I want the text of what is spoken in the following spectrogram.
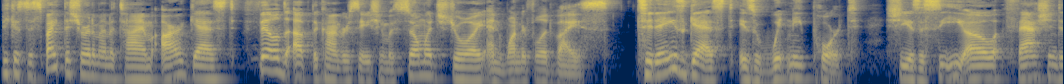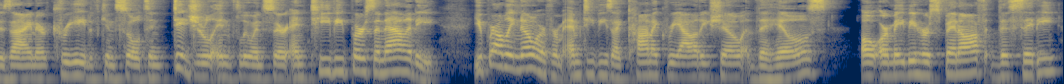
Because despite the short amount of time, our guest filled up the conversation with so much joy and wonderful advice. Today's guest is Whitney Port. She is a CEO, fashion designer, creative consultant, digital influencer, and TV personality. You probably know her from MTV's iconic reality show, The Hills. Oh, or maybe her spinoff, The City,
